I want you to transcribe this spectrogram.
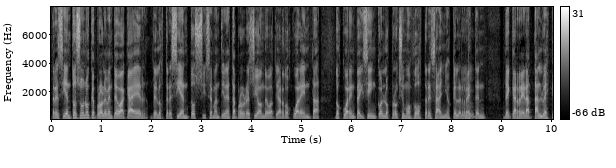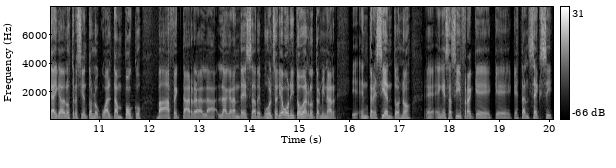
301 que probablemente va a caer de los 300 si se mantiene esta progresión de batear 240, 245 en los próximos 2, 3 años que le resten de carrera, tal vez caiga de los 300, lo cual tampoco va a afectar la, la grandeza de Pujol. Sería bonito verlo terminar eh, en 300, ¿no? Eh, en esa cifra que, que, es tan sexy,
